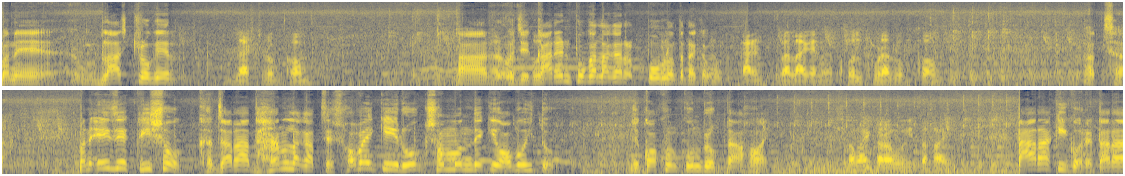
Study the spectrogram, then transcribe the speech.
মানে ব্লাস্ট রোগের ব্লাস্ট রোগ কম। আর ওই যে কারেন্ট পোকা লাগার প্রবণতাটা কেমন? কারেন্ট পোকা লাগে না খোল পোড়া রোগ কম। আচ্ছা। মানে এই যে কৃষক যারা ধান লাগাচ্ছে সবাই কি রোগ সম্বন্ধে কি অবহিত? যে কখন কোন রোগটা হয়? সবাই করা অবহিত হয়। তারা কি করে? তারা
